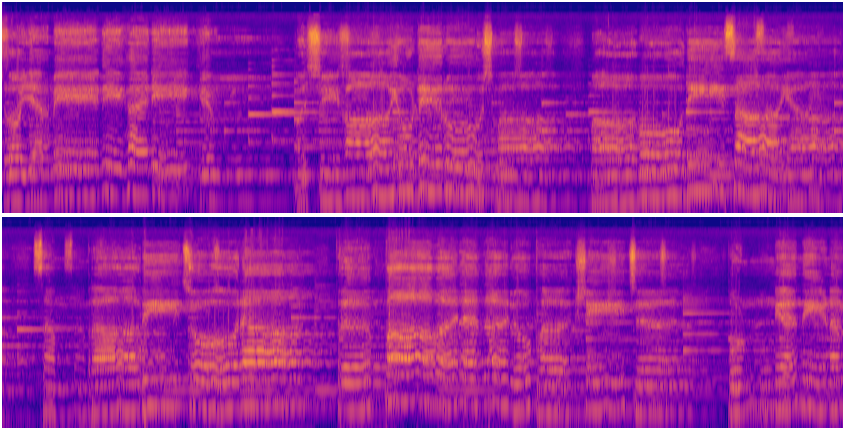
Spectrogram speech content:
സ്വയമേ നിഹനിക്കും മഷിഹായുടെ റോഷ്മ മാമോദീസായ സംപ്രാപിച്ചോരാ തൃപ്പാവനതനു ഭക്ഷിച്ച് പുണ്യനീണം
